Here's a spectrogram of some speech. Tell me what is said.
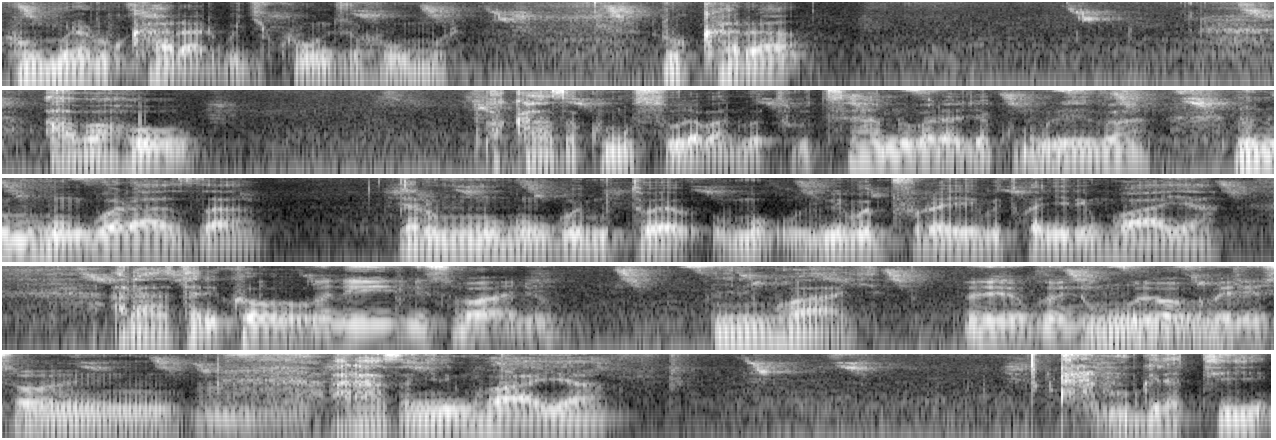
humura rukara rw'igikundiro humura. Rukara abaho bakaza kumusura abantu baturutse hano barajya kumureba. None umuhungu araza yari umuhungu we mutoya ni we mfura ye witwa nyirinkwaya. Araza ariko ubwo ni ni so wanyu nyirinkwaya. Eh, wakubereye so wanyu araza nyirinkwaya aramubwira ati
